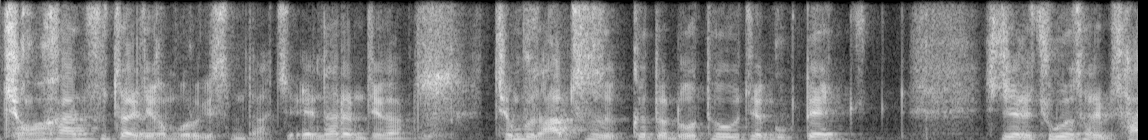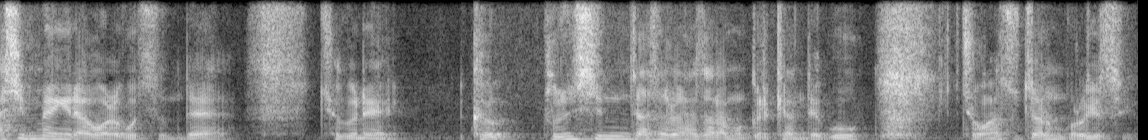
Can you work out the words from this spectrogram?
정확한 숫자를 제가 모르겠습니다. 옛날에는 제가 전부 다 합쳐서 그때 노태우 전국 때 시절에 죽은 사람이 40명이라고 알고 있었는데 최근에 그 분신 자살을 한 사람은 그렇게 안 되고 정확한 숫자는 모르겠어요.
